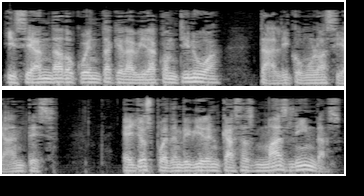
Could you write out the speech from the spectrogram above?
y se han dado cuenta que la vida continúa tal y como lo hacía antes. Ellos pueden vivir en casas más lindas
